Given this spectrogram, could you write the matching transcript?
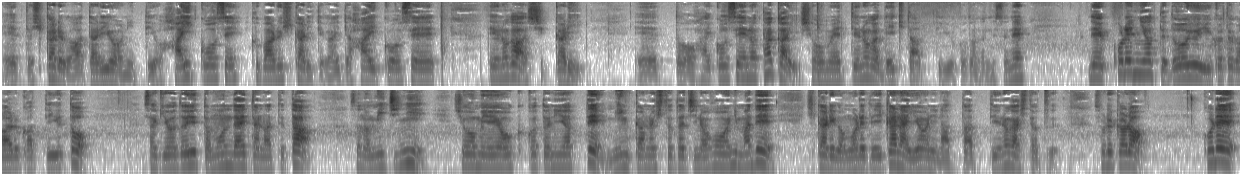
えっと、光が当たるようにっていう配光性配る光って書いて配光性っていうのがしっかり、えっと、配光性の高い照明っていうのができたっていうことなんですよね。でこれによってどういういいことがあるかっていうと先ほど言った問題となってたその道に照明を置くことによって民家の人たちの方にまで光が漏れていかないようになったっていうのが一つ。それからこれ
